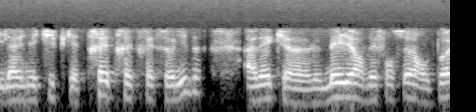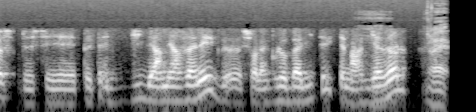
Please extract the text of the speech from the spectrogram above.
il a une équipe qui est très très très solide, avec le meilleur défenseur au poste de ces peut-être dix dernières années sur la globalité, qui est Marc Gasol. Ouais.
